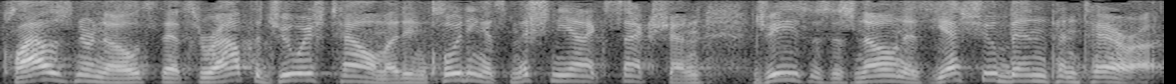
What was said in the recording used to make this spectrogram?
Klausner notes that throughout the Jewish Talmud, including its Mishnaic section, Jesus is known as Yeshu ben Pentera,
